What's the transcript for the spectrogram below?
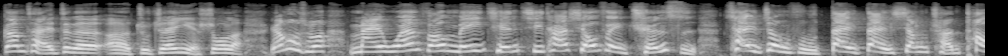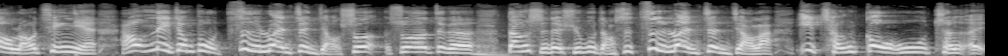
刚才这个呃主持人也说了，然后什么买完房没钱，其他消费全死，蔡政府代代相传套牢青年，然后内政部自乱阵脚，说说这个当时的徐部长。是自乱阵脚啦，一成购物成哎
